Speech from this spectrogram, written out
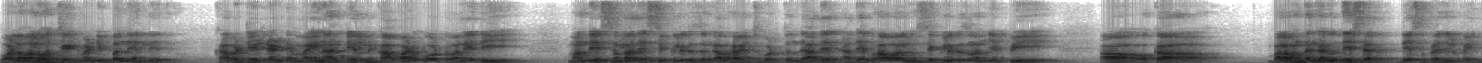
వాళ్ళ వల్ల వచ్చేటువంటి ఇబ్బంది ఏం లేదు. కాబట్టి ఏంటంటే మైనార్టీలని కాపాడుకోవటం అనేది మన దేశంలో అదే సెక్యులరిజంగా భావించబడుతుంది. అదే అదే భావాలు సెక్యులరిజం అని చెప్పి ఒక బలవంతంగా రుద్దేశారు దేశ ప్రజలపైన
